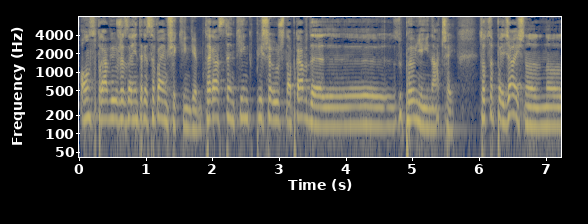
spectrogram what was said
on sprawił, że zainteresowałem się Kingiem. Teraz ten King pisze już naprawdę zupełnie inaczej. To, co powiedziałeś, no, no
